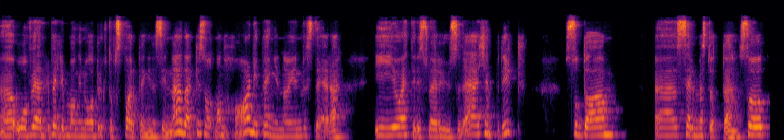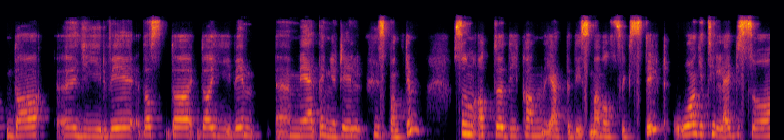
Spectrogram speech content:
Eh, og veldig mange nå har brukt opp sparepengene sine. Det er ikke sånn at man har de pengene å investere i å etterisolere huset. Det er kjempedyrt. Så da, selv med støtte, så da gir vi, da, da, da gir vi Eh, mer penger til Husbanken, sånn at de kan hjelpe de som er vanskeligst stilt. Og i tillegg så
